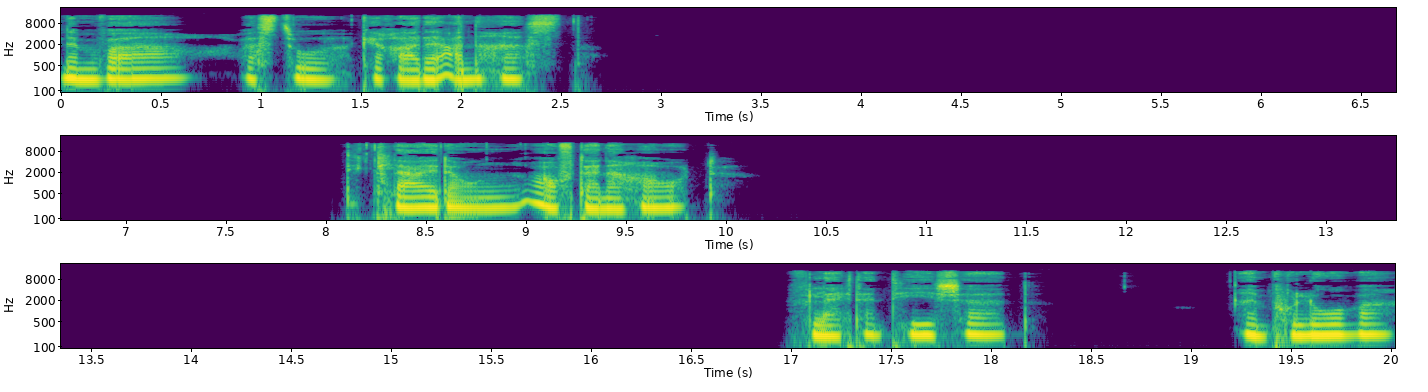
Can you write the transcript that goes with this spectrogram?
Nimm wahr, was du gerade anhast. Die Kleidung auf deiner Haut. Vielleicht ein T-Shirt, ein Pullover,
